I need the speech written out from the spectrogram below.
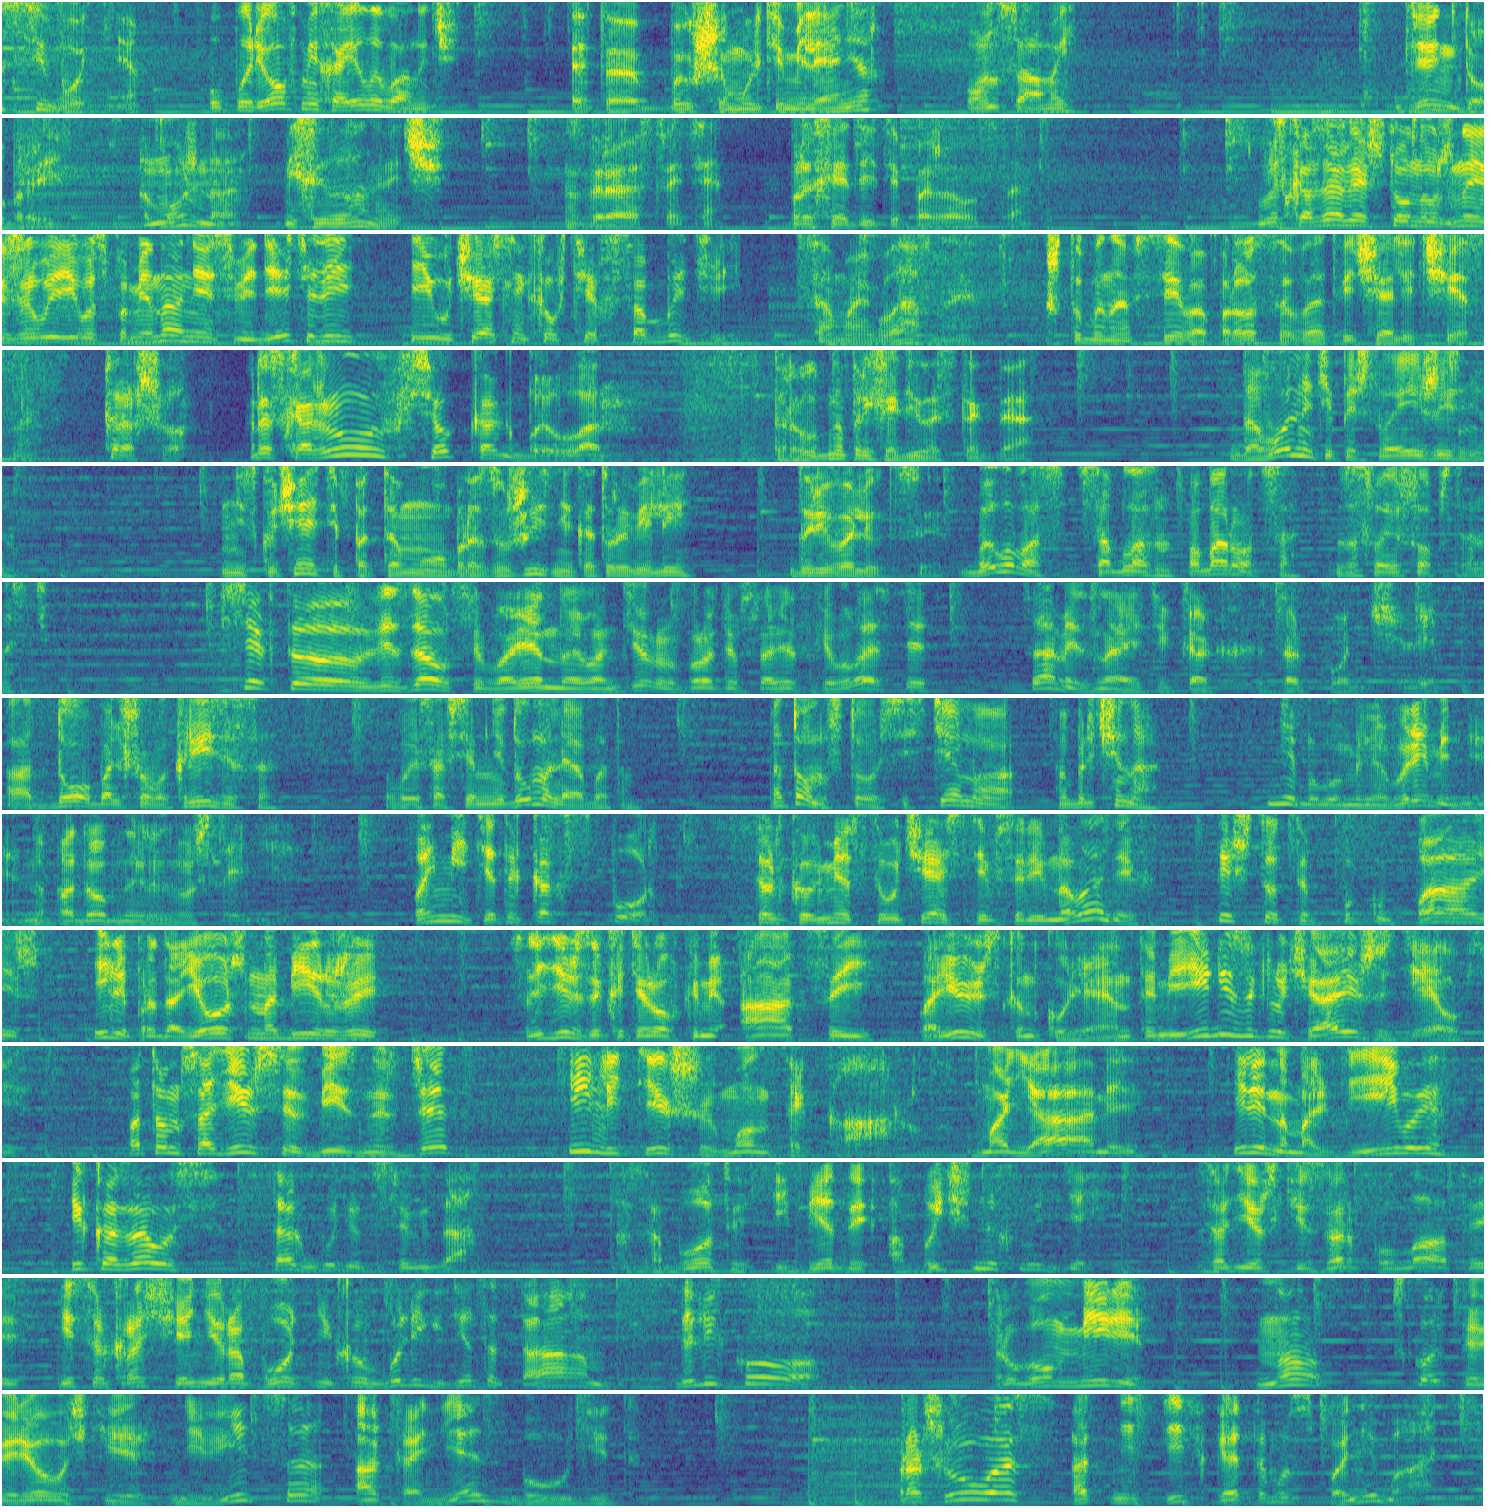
сегодня? Упырев Михаил Иванович. Это бывший мультимиллионер? Он самый. День добрый. Можно? Михаил Иванович, здравствуйте. Проходите, пожалуйста. Вы сказали, что нужны живые воспоминания свидетелей и участников тех событий. Самое главное, чтобы на все вопросы вы отвечали честно. Хорошо. Расскажу все, как было. Трудно приходилось тогда. Довольны теперь своей жизнью? Не скучаете по тому образу жизни, который вели до революции? Был у вас соблазн побороться за свою собственность? Все, кто ввязался в военную авантюру против советской власти, сами знаете, как закончили. А до большого кризиса вы совсем не думали об этом? О том, что система обречена? Не было у меня времени на подобные размышления. Поймите, это как спорт. Только вместо участия в соревнованиях ты что-то покупаешь или продаешь на бирже, следишь за котировками акций, воюешь с конкурентами или заключаешь сделки. Потом садишься в бизнес-джет и летишь в Монте-Карло, в Майами или на Мальдивы. И казалось, так будет всегда. А заботы и беды обычных людей, задержки зарплаты и сокращение работников были где-то там, далеко, в другом мире. Но сколько веревочки не виться, а конец будет. Прошу вас отнестись к этому с пониманием.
